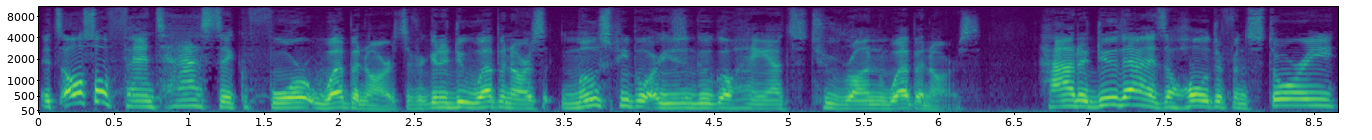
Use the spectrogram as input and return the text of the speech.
It's also fantastic for webinars. If you're going to do webinars, most people are using Google Hangouts to run webinars. How to do that is a whole different story.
